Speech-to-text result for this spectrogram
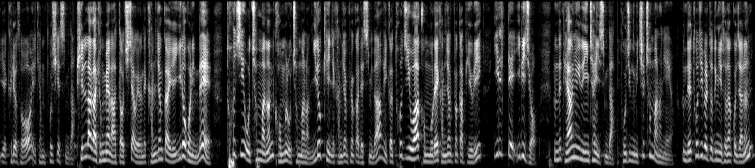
예, 그려서 이렇게 한번 보시겠습니다. 빌라가 경매에 나왔다 고 치자고요. 근데 감정가액이 1억 원인데 토지 5천만 원, 건물 5천만 원 이렇게 이제 감정평가 됐습니다. 그러니까 토지와 건물의 감정 평가 비율이 1대 1이죠. 그런데 대항력 있는 임차인이 있습니다. 보증금이 7천만 원이에요. 그런데 토지 별도 등기 저당권자는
